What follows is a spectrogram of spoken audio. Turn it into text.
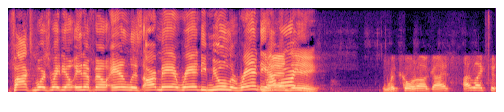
Fox Sports Radio NFL analyst, our man Randy Mueller. Randy, how are you? What's going on, guys? I like the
